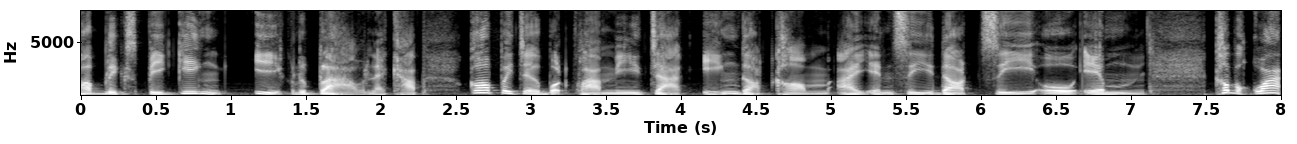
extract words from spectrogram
Public Speaking อีกหรือเปล่านะครับ ก็ไปเจอบทความนี้จาก inc.com inc.com เขาบอกว่า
